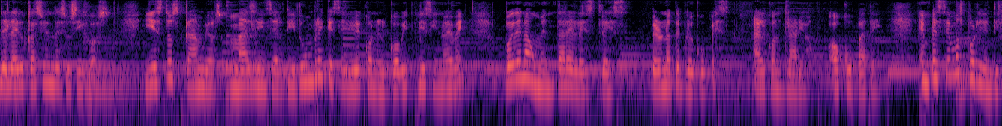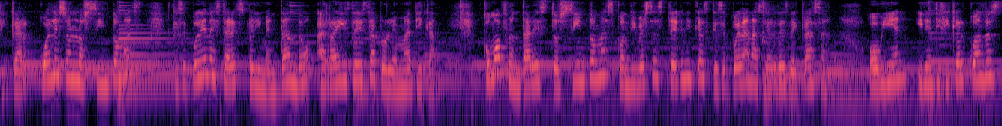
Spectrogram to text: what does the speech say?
de la educación de sus hijos. Y estos cambios, más la incertidumbre que se vive con el COVID-19, pueden aumentar el estrés. Pero no te preocupes, al contrario, ocúpate. Empecemos por identificar cuáles son los síntomas que se pueden estar experimentando a raíz de esta problemática. Cómo afrontar estos síntomas con diversas técnicas que se puedan hacer desde casa. O bien identificar cuándo es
